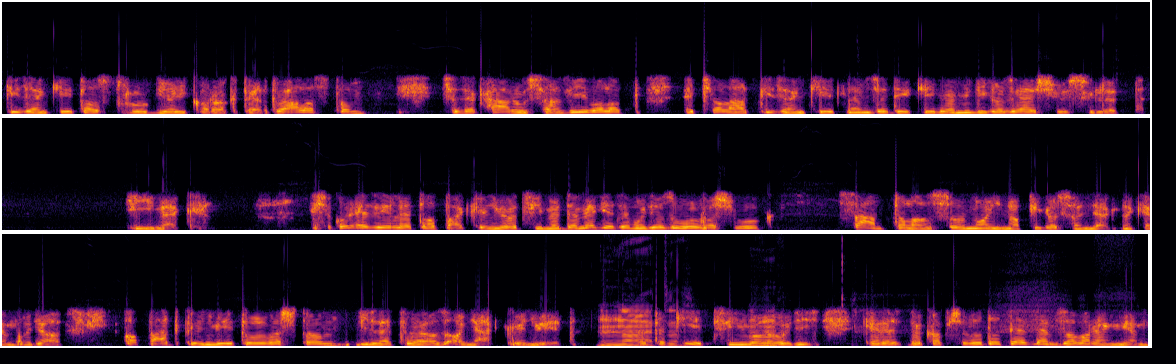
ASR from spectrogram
12 asztrológiai karaktert választom, és ezek 300 év alatt egy család 12 nemzedékében mindig az első szülött hímek. És akkor ezért lett apák könyve a címe. De megjegyzem, hogy az olvasók számtalanszor mai napig azt mondják nekem, hogy a apát könyvét olvastam, illetve az anyák könyvét. Na, Tehát hát, a két cím uh-huh. valahogy így keresztbe kapcsolódott, de ez nem zavar engem.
